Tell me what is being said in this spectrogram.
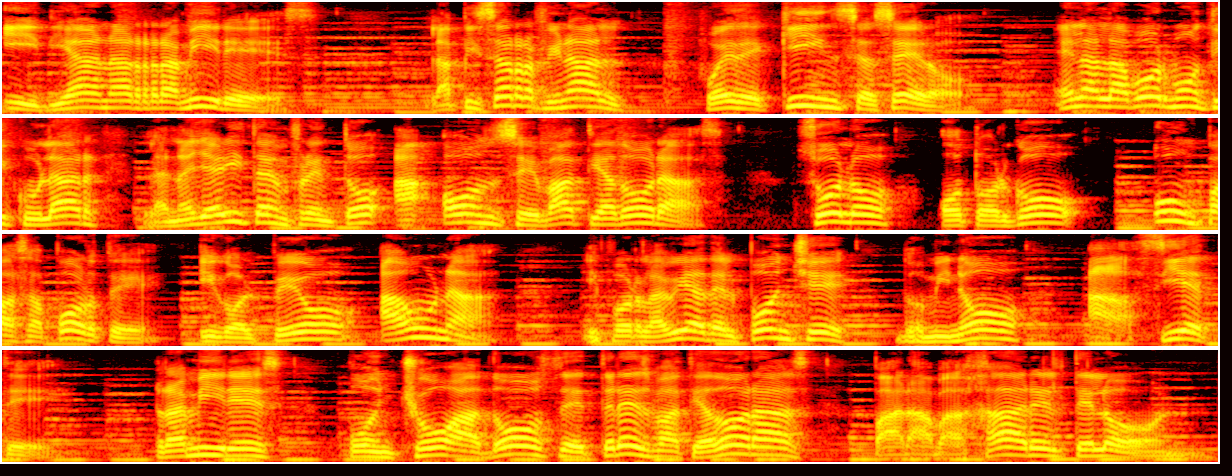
y Diana Ramírez. La pizarra final fue de 15 a 0. En la labor monticular, la Nayarita enfrentó a 11 bateadoras. Solo otorgó un pasaporte y golpeó a una. Y por la vía del ponche dominó a 7. Ramírez ponchó a dos de tres bateadoras para bajar el telón.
